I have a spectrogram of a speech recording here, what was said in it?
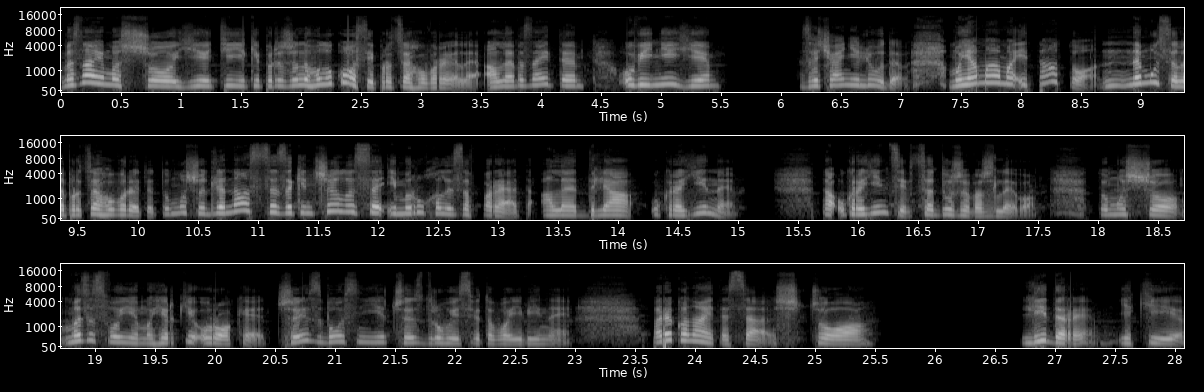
Ми знаємо, що є ті, які пережили Голокост і про це говорили. Але ви знаєте, у війні є звичайні люди. Моя мама і тато не мусили про це говорити, тому що для нас це закінчилося і ми рухалися вперед. Але для України та українців це дуже важливо, тому що ми засвоюємо гіркі уроки чи з Боснії, чи з Другої світової війни. Переконайтеся, що лідери, які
